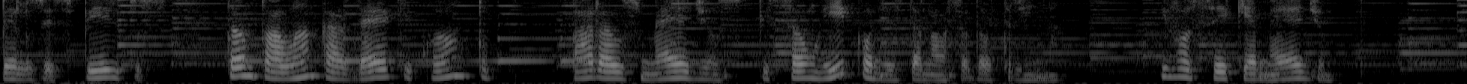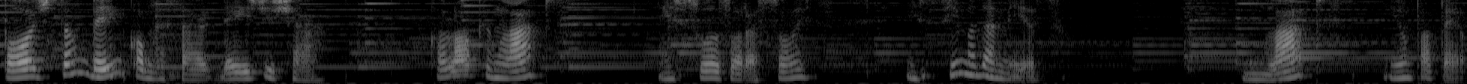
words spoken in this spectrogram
pelos Espíritos, tanto Allan Kardec quanto para os médiums que são ícones da nossa doutrina. E você que é médium, pode também começar desde já. Coloque um lápis em suas orações em cima da mesa, um lápis e um papel.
